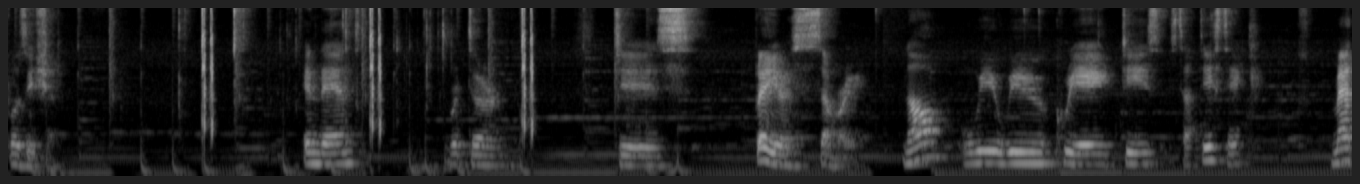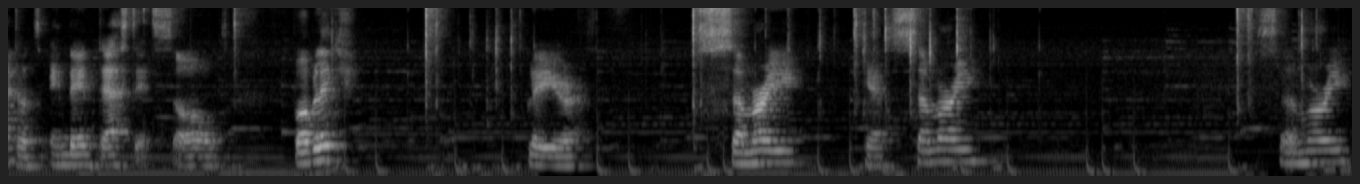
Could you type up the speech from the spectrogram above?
Position and then return this player summary. Now we will create this statistic method and then test it. So public player summary get summary summary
